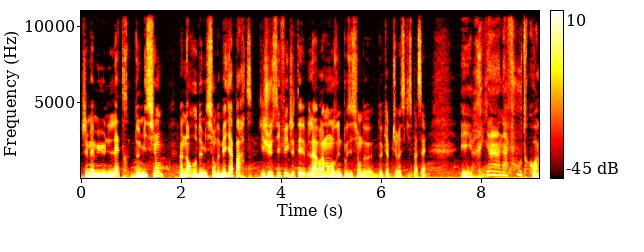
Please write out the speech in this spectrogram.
J'ai même eu une lettre de mission, un ordre de mission de Mediapart qui justifie que j'étais là vraiment dans une position de, de capturer ce qui se passait. Et rien à foutre, quoi.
